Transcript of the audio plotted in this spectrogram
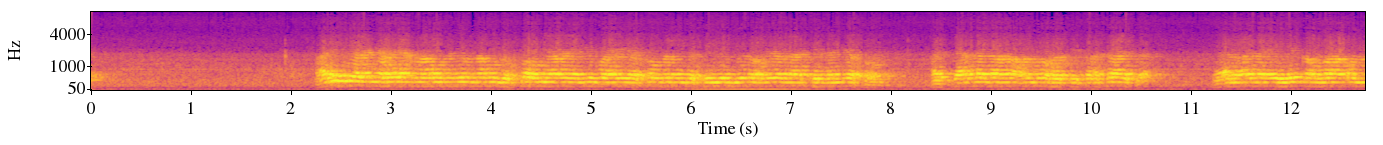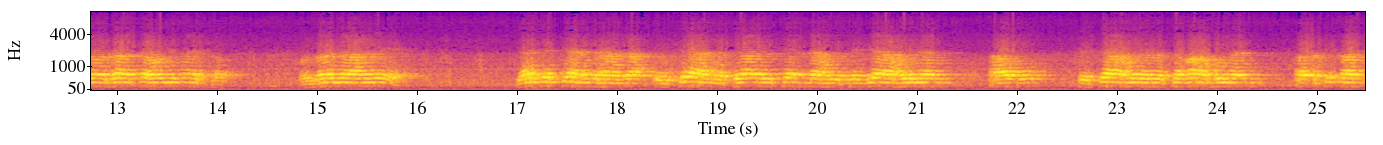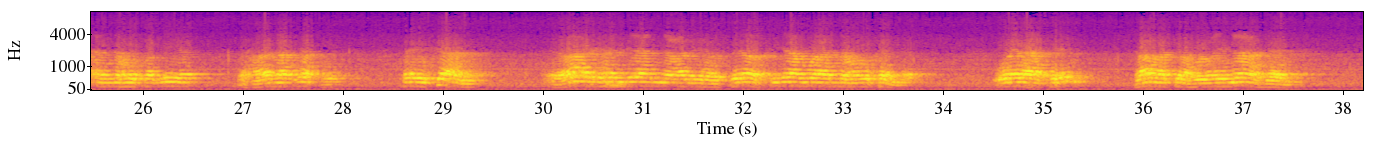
علم أنه يأمر من يؤمر بالصوم ويجب أن يصوم عند سن البلوغ ولكن لم يصوم حتى بلغ عمره تسعة عشر هل عليه قضاء ما فاته من أشهر وماذا عليه لا شك أن هذا إن كان ثالثا له تجاهلا أو تساهلا وتغافلا أو اعتقاد أنه صغير فهذا يقبل فإن كان عارفا بأن عليه الصيام وأنه مكلف. ولكن تركه عنادا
